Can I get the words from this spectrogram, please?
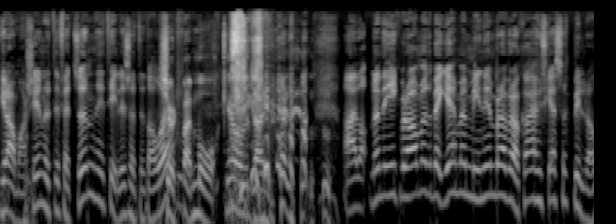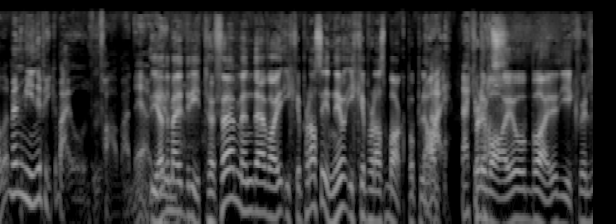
gravemaskin ute i Fettsund i tidlig 70-tallet. Kjørte på en måke, og der Nei da, men det gikk bra med begge. Men minien ble vraka. Jeg husker jeg har sett bilder av det. Men mini-pickup er jo faen meg det er jo Ja, de er drittøffe, men det var jo ikke plass inni, og ikke plass bak på plan. Nei, det er ikke For det plass. var jo bare, gikk vel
